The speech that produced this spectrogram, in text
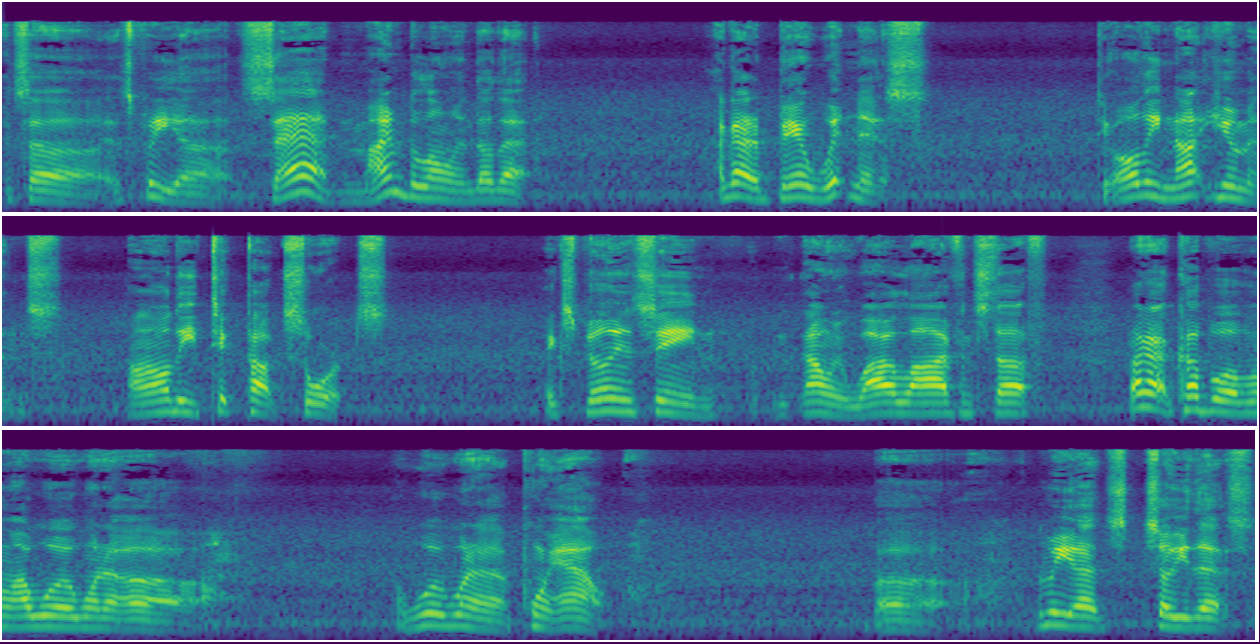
It's uh, it's pretty uh sad, mind blowing though that I gotta bear witness to all the not humans on all the TikTok sorts experiencing not only wildlife and stuff. But I got a couple of them I would want to uh, I would want to point out. Uh, let me uh, show you this.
